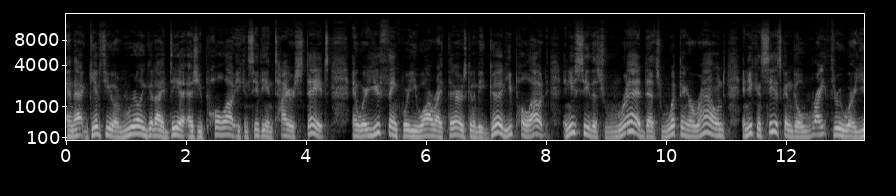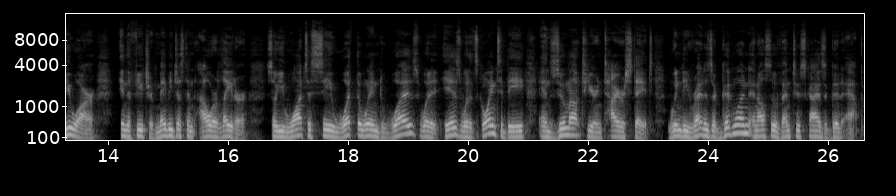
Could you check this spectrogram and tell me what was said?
And that gives you a really good idea as you pull out, you can see the entire state. And where you think where you are right there is going to be good, you pull out and you see this red that's whipping around, and you can see it's going to go right through where you are in the future, maybe just an hour later. So you want to see what the wind was, what it is, what it's going to be, and zoom out to your entire state. Windy Red is a good one, and also Ventusky is a good app.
